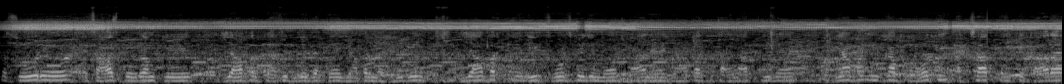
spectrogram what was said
कसूर एहसास प्रोग्राम के यहाँ पर पैसे दिए जाते हैं, यहाँ पर मौजूद हूँ। यहाँ पर एलिट फोर्स के जो नौजवान हैं, यहाँ पर तैनात किए गए हैं। यहाँ पर उनका बहुत ही अच्छा तरीक़ेकार है।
